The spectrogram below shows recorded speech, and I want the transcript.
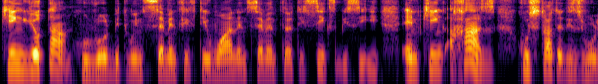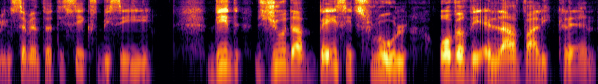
King Yotam, who ruled between 751 and 736 BCE, and King Ahaz, who started his rule in 736 BCE, did Judah base its rule over the Elah Valley clan,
